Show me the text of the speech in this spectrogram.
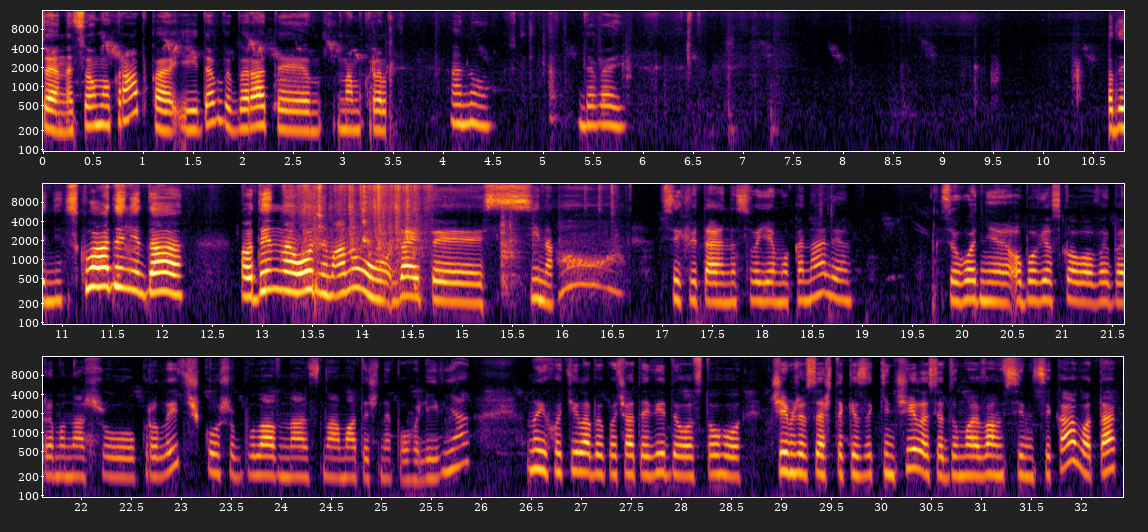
Все, на цьому крапка і йдемо вибирати нам крила. А ну, давай. Складені. Складені, так. Да. Один на одним. А ну, дайте сіна. О, всіх вітаю на своєму каналі. Сьогодні обов'язково виберемо нашу кроличку, щоб була в нас на маточне поголів'я. Ну і хотіла би почати відео з того, чим же все ж таки закінчилося. Думаю, вам всім цікаво, так?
